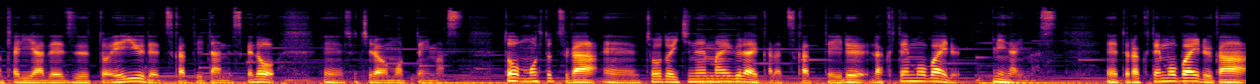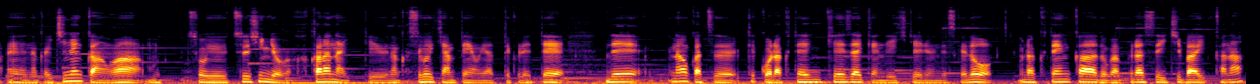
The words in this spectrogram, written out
まあ、キャリアでずっと au で使っていたんですけど、えそちらを持っています。ともう一つが、えちょうど1年前ぐらいから使っている楽天モバイルになります。えーと、楽天モバイルが、えー、なんか1年間はもうそういう通信料がかからないっていうなんかすごいキャンペーンをやってくれてでなおかつ結構楽天経済圏で生きているんですけど楽天カードがプラス1倍かな、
